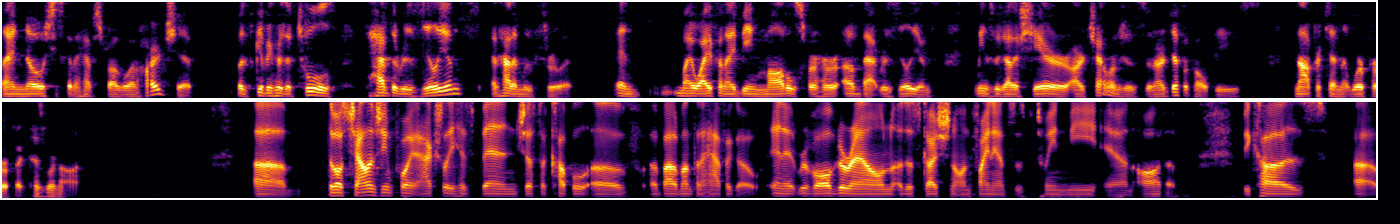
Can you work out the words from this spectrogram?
I know she's going to have struggle and hardship, but it's giving her the tools to have the resilience and how to move through it. And my wife and I being models for her of that resilience means we got to share our challenges and our difficulties, not pretend that we're perfect because we're not. Um, the most challenging point actually has been just a couple of about a month and a half ago, and it revolved around a discussion on finances between me and Autumn, because uh,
